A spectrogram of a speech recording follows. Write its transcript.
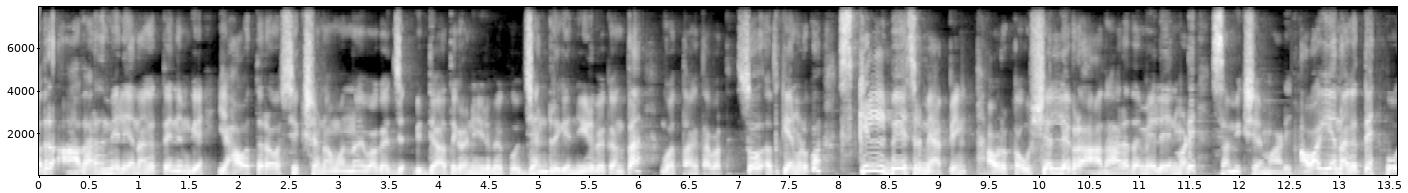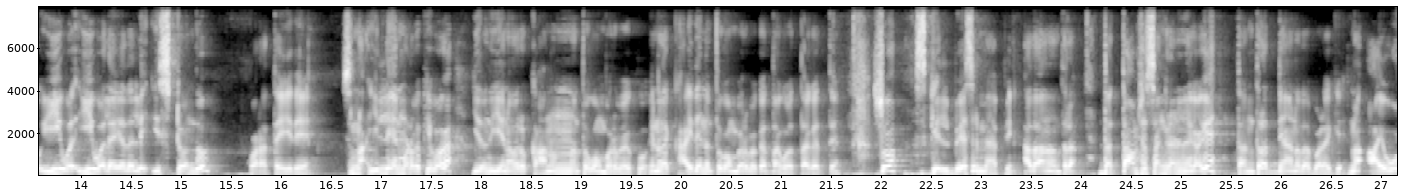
ಅದರ ಆಧಾರದ ಮೇಲೆ ಏನಾಗುತ್ತೆ ನಿಮಗೆ? ಯಾವ ಥರ ಶಿಕ್ಷಣವನ್ನು ಇವಾಗ ಜ, ವಿದ್ಯಾರ್ಥಿಗಳು ನೀಡಬೇಕು, ಜನರಿಗೆ ನೀಡಬೇಕಂತ ಗೊತ್ತಾಗ್ತಾ ಬರುತ್ತೆ. ಸೊ ಅದಕ್ಕೆ ಏನು ಮಾಡಬೇಕು? ಸ್ಕಿಲ್ ಬೇಸ್ಡ್ ಮ್ಯಾಪಿಂಗ್ ಅವರ ಕೌಶಲ್ಯಗಳ ಆಧಾರದ ಮೇಲೆ ಏನು ಮಾಡಿ? ಸಮೀಕ್ಷೆ ಮಾಡಿ. ಅವಾಗ ಏನಾಗುತ್ತೆ? ಓ, ಈ ಈ ವಲಯದಲ್ಲಿ ಇಷ್ಟೊಂದು ಕೊರತೆ ಇದೆ. ಸೊ ನಾ ಇಲ್ಲಿ ಏನು ಮಾಡ್ಬೇಕು ಇವಾಗ? ಇದೊಂದು ಏನಾದರೂ ಕಾನೂನನ್ನು ತೊಗೊಂಬರ್ಬೇಕು ಏನಾದರೂ ಕಾಯ್ದೆನ ತೊಗೊಂಬರ್ಬೇಕು ಅಂತ ಗೊತ್ತಾಗುತ್ತೆ. ಸೊ ಸ್ಕಿಲ್ ಬೇಸ್ಡ್ ಮ್ಯಾಪಿಂಗ್ ಅದಾದ ನಂತರ ದತ್ತಾಂಶ ಸಂಗ್ರಹಣೆಗಾಗಿ ತಂತ್ರಜ್ಞಾನದ ಬಳಕೆ. ನಾವು ಐ ಒ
